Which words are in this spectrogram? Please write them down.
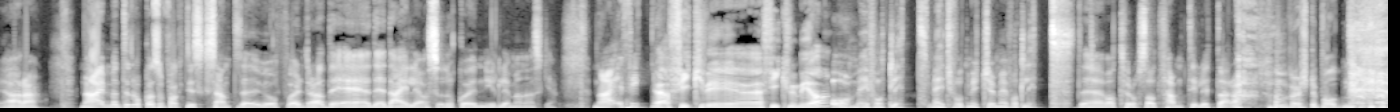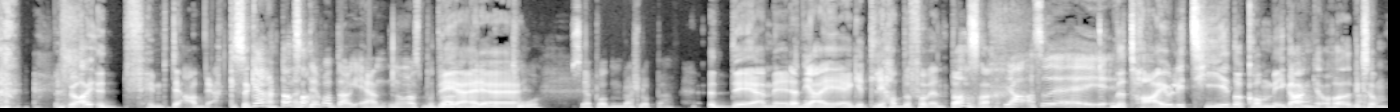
Ja da. Nei, men til dere som faktisk sendte det uoppfordra, det, det, er deilig, altså. Dere er nydelige mennesker. Nei, jeg fikk Ja, fikk vi, fikk vi mye, da? Å, vi har fått litt. Vi har ikke fått mye, vi har fått litt. Det var tross alt 50 lyttere på den første poden. ja, 50 Ja, det er ikke så gærent, altså. Ja, det var dag én. Nå er vi på dag er, eh, to siden podden ble sluppet. Det er mer enn jeg egentlig hadde forventa, altså. Ja, altså jeg, Det tar jo litt tid å komme i gang, og liksom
